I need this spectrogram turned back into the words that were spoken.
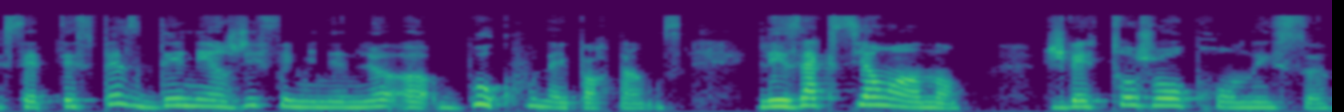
cette espèce d'énergie féminine-là a beaucoup d'importance. Les actions en ont. Je vais toujours prôner ça.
